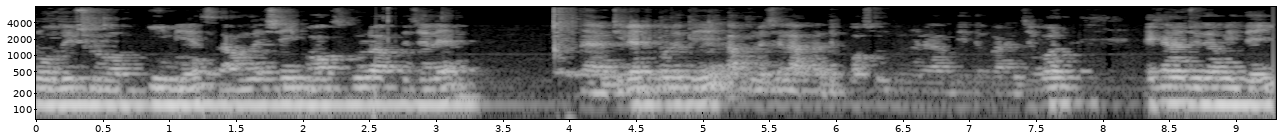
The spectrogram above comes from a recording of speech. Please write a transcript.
প্রদেশন ইমেজ তাহলে সেই বক্সগুলো আপনি চাইলে ডিলিট করে দিয়ে আপনি চাইলে আপনাদের পছন্দের নাম দিতে পারেন। যেমন এখানে যদি আমি দেই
